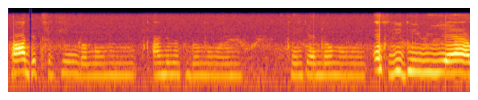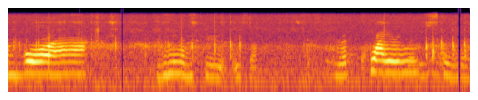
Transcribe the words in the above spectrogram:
Project Supreme, don't know him. Animus, don't know him. Pink and don't know him. SDTV, yeah, boy. Give me another screen, Lisa. Requiring screen.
